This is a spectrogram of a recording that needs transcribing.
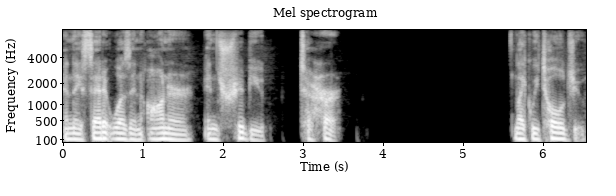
And they said it was in honor and tribute to her. Like we told you,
